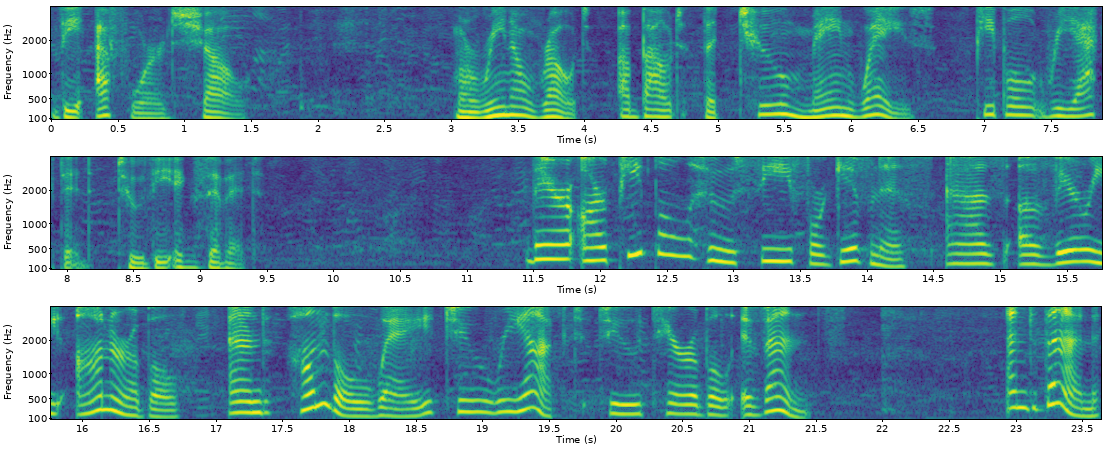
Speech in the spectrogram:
the F word show. Marina wrote about the two main ways people reacted to the exhibit. There are people who see forgiveness as a very honorable and humble way to react to terrible events. And then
